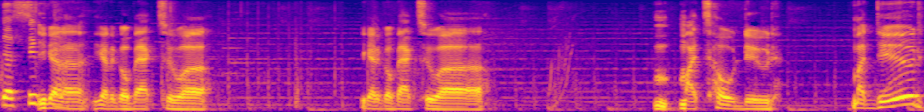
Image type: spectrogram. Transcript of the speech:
the suit? You gotta, you gotta go back to. uh You gotta go back to. uh My toad dude, my dude,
